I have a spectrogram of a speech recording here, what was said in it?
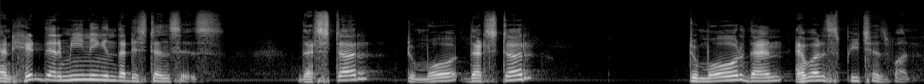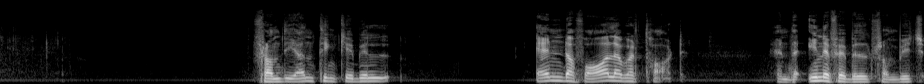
and hit their meaning in the distances that stir to more that stir to more than ever speech has won from the unthinkable end of all our thought and the ineffable from which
